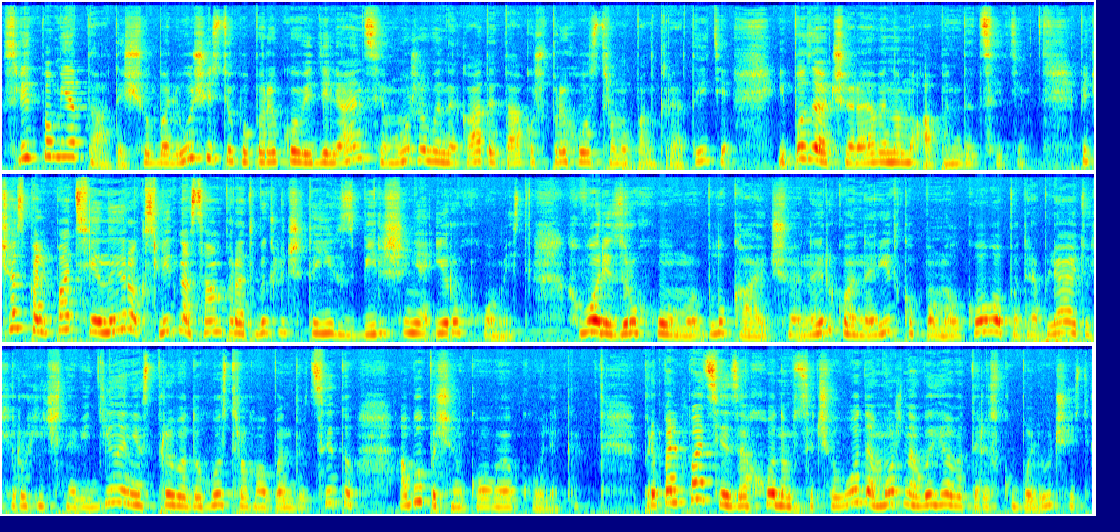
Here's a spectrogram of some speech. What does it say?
Слід пам'ятати, що болючість у поперековій ділянці може виникати також при гострому панкреатиті і позаочеревиному апендициті. Під час пальпації нирок слід насамперед виключити їх збільшення і рухомість. Хворі з рухомою блукаючою ниркою нерідко помилково потрапляють хірургічне відділення з приводу гострого апендициту або печінкової коліки. При пальпації за ходом сечовода можна виявити різку болючість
